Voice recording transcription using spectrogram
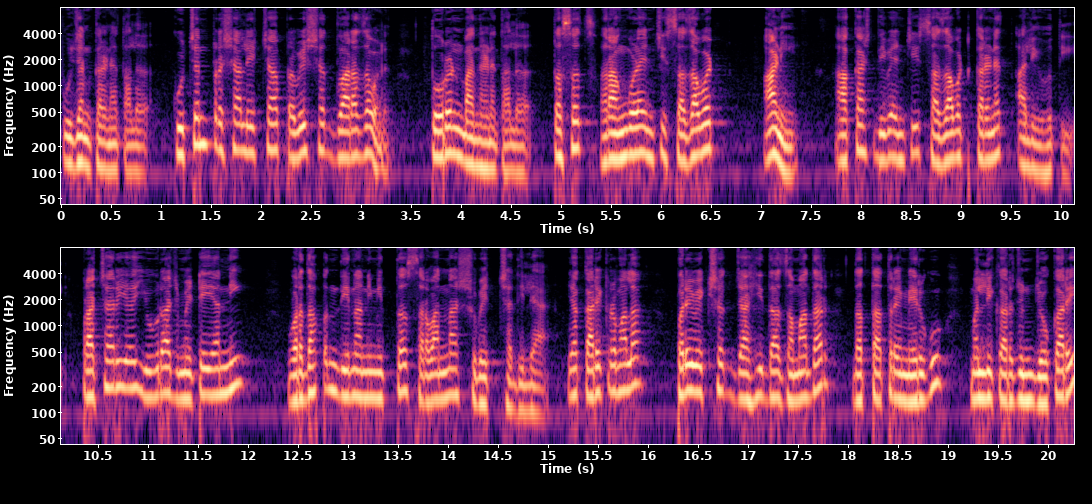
पूजन करण्यात आलं. कुचन प्रशालेच्या प्रवेशद्वाराजवळ तोरण बांधण्यात आलं. तसंच रांगोळ्यांची सजावट आणि आकाश दिव्यांची सजावट करण्यात आली होती. प्राचार्य युवराज मेटे यांनी वर्धापन दिनानिमित्त सर्वांना शुभेच्छा दिल्या. या कार्यक्रमाला पर्यवेक्षक जाहिदा जमादार दत्तात्रय मेरगू मल्लिकार्जुन जोकारे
